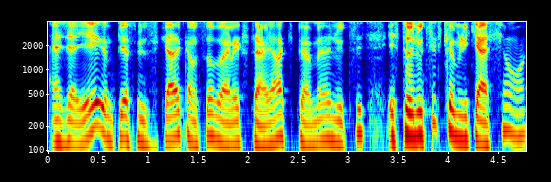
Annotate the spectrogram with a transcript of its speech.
à, jaillir une pièce musicale comme ça vers l'extérieur qui permet un outil. Et c'est un outil de communication. Hein.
